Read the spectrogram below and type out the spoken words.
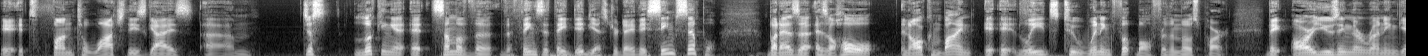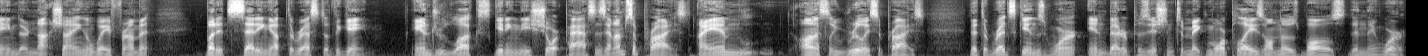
It's fun to watch these guys. Um, just looking at, at some of the the things that they did yesterday, they seem simple, but as a as a whole and all combined, it, it leads to winning football for the most part. They are using their running game; they're not shying away from it, but it's setting up the rest of the game. Andrew Luck's getting these short passes, and I'm surprised. I am honestly really surprised that the Redskins weren't in better position to make more plays on those balls than they were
